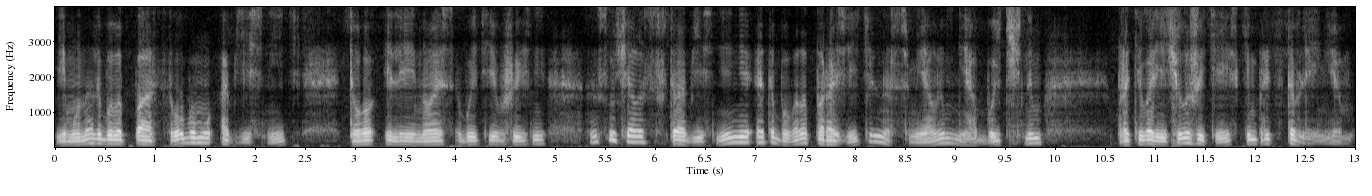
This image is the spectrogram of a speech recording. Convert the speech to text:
ему надо было по-особому объяснить то или иное событие в жизни, случалось, что объяснение это бывало поразительно смелым, необычным, противоречило житейским представлениям.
